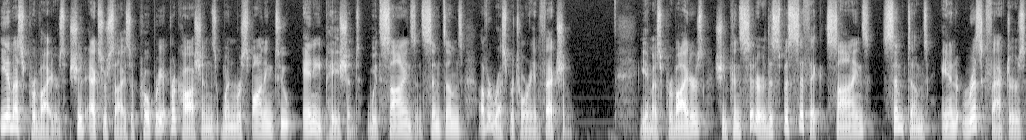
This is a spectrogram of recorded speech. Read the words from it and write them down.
EMS providers should exercise appropriate precautions when responding to any patient with signs and symptoms of a respiratory infection. EMS providers should consider the specific signs, symptoms, and risk factors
